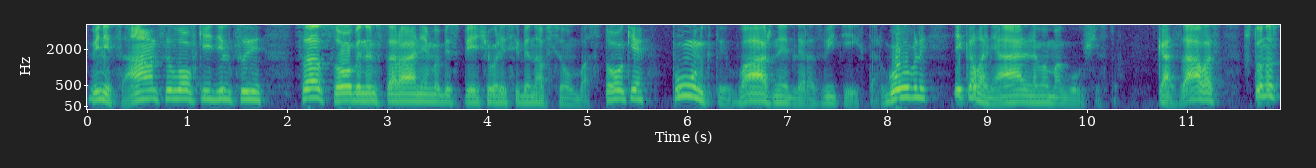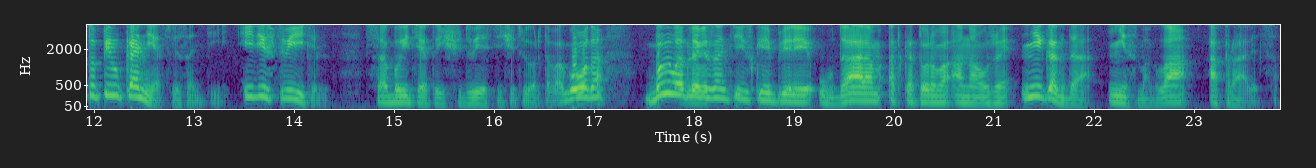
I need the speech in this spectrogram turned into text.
Венецианцы, ловкие дельцы, с особенным старанием обеспечивали себе на всем Востоке пункты, важные для развития их торговли и колониального могущества. Казалось, что наступил конец Византии. И действительно, событие 1204 года было для Византийской империи ударом, от которого она уже никогда не смогла оправиться.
